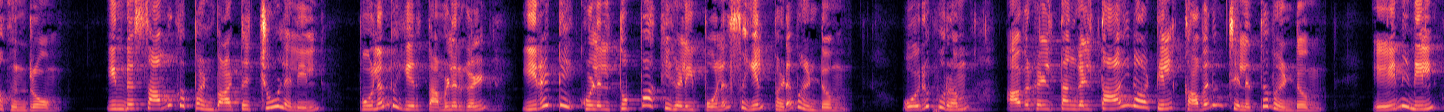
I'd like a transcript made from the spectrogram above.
ஆகின்றோம். இந்த சமூக பண்பாட்டு சூழலில் புலம்பெயர் தமிழர்கள் இரட்டை குழல் துப்பாக்கிகளைப் போல செயல்பட வேண்டும். ஒருபுறம் அவர்கள் தங்கள் தாய்நாட்டில் கவனம் செலுத்த வேண்டும். ஏனெனில்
